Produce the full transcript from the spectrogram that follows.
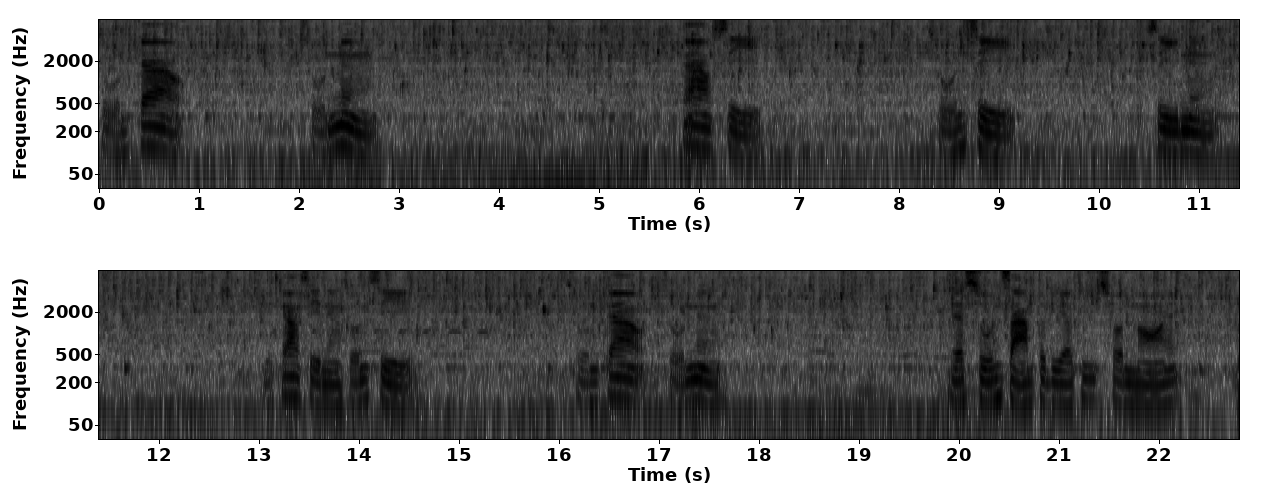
ศูนย์เก้าศูนย์หนึ่งเก้าสี่ศูนย์สี่สี่หนึ่ง เก้าสี่หนึ่งศูนย์สี่ศูนย์เก้าศูนย์หนึ่งเหลือศูนย์สามตัวเดียวที่ชนน้อยอ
